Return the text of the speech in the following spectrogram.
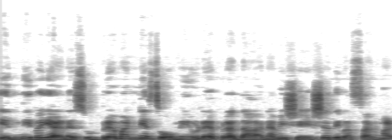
എന്നിവയാണ് സുബ്രഹ്മണ്യസ്വാമിയുടെ പ്രധാന വിശേഷ ദിവസങ്ങൾ.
